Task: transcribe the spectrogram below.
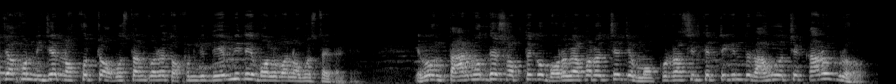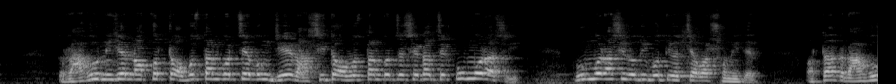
যখন নিজের নক্ষত্রে অবস্থান করে, তখন কিন্তু এমনিতেই বলবান অবস্থায় থাকে। এবং তার মধ্যে সব থেকে বড় ব্যাপার হচ্ছে যে মকর রাশির ক্ষেত্রে কিন্তু রাহু হচ্ছে কারও গ্রহ। তো রাহু নিজের নক্ষত্রে অবস্থান করছে এবং যে রাশিতে অবস্থান করছে সেটা হচ্ছে কুম্ভ রাশি। কুম্ভ রাশির অধিপতি হচ্ছে আবার শনিদেব। অর্থাৎ রাহু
